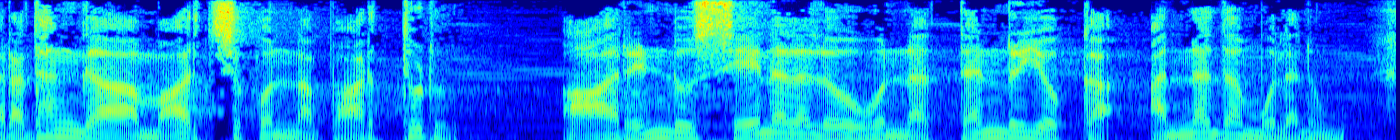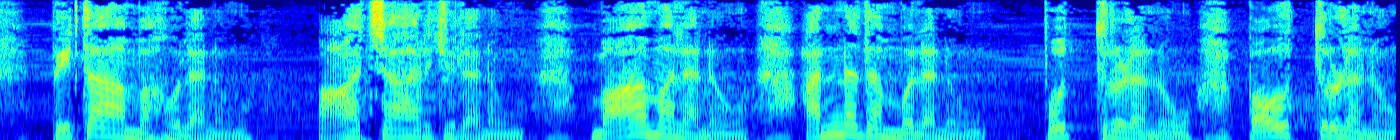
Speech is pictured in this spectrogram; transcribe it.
రథంగా మార్చుకున్న పార్థుడు ఆ రెండు సేనలలో ఉన్న తండ్రి యొక్క అన్నదమ్ములను పితామహులను ఆచార్యులను మామలను అన్నదమ్ములను పుత్రులను పౌత్రులను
